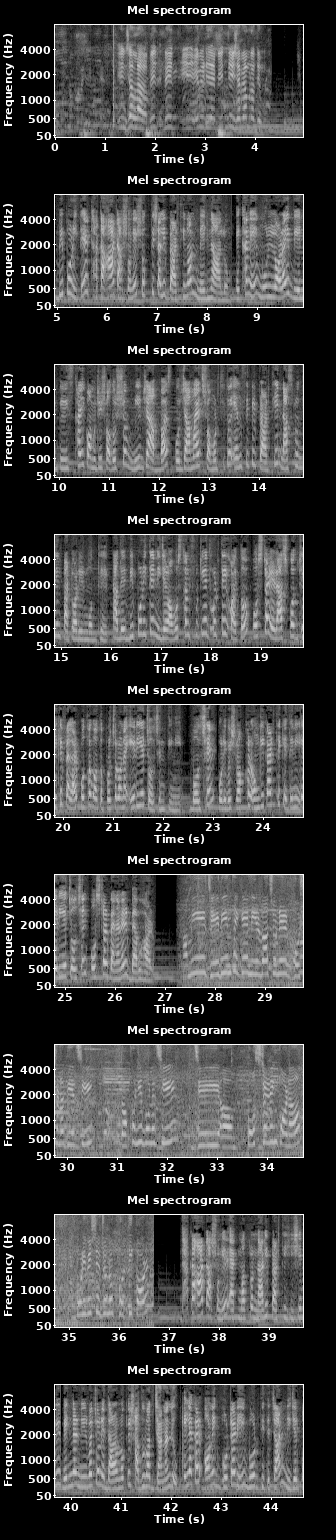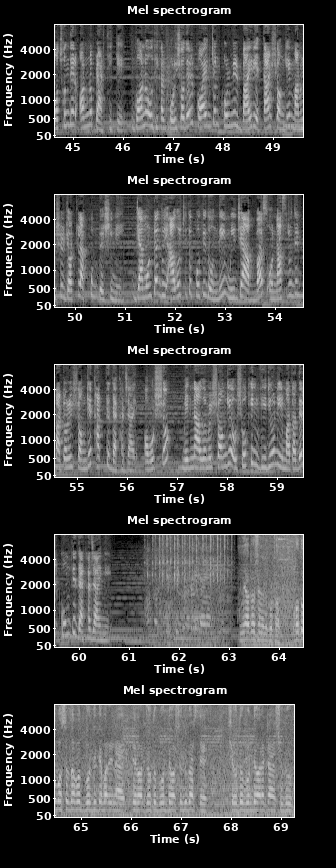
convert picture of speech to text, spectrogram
ইনশাল্লাহ বি- বি- এবিডি- ভিত্তি হিসাবে আমরা দেবো বিপরীতে ঢাকা আট আসনে শক্তিশালী প্রার্থী নন মেঘনা আলম। এখানে মূল লড়াই বিএনপির স্থায়ী কমিটির সদস্য মির্জা আব্বাস ও জামায়াত সমর্থিত এনসিপির প্রার্থী নাসরুদ্দিন পাটোয়ারির মধ্যে। তাদের বিপরীতে নিজের অবস্থান ফুটিয়ে ধরতেই হয়তো পোস্টারে রাজপথ ঢেকে ফেলার প্রথাগত প্রচারণা এড়িয়ে চলছেন তিনি। বলছেন, পরিবেশ রক্ষার অঙ্গীকার থেকে তিনি এড়িয়ে চলছেন পোস্টার ব্যানারের ব্যবহার। আমি যেদিন থেকে নির্বাচনের ঘোষণা দিয়েছি, তখনই বলেছি যে পোস্টারিং করা পরিবেশের জন্য ক্ষতিকর। ঢাকা আট আসনের একমাত্র নারী প্রার্থী হিসেবে মেঘনার নির্বাচনে দাঁড়ানোকে সাধুবাদ জানালেও এলাকার অনেক ভোটারই ভোট দিতে চান নিজের পছন্দের অন্য প্রার্থীকে। গণ অধিকার পরিষদের কয়েকজন কর্মীর বাইরে তার সঙ্গে মানুষের জটলা খুব বেশি নেই। যেমনটা দুই আলোচিত প্রতিদ্বন্দ্বী মির্জা আব্বাস ও নাসরুদ্দিন পাটোয়ারির সঙ্গে থাকতে দেখা যায়। অবশ্য মেঘনা আলমের সঙ্গেও শৌখিন ভিডিও নির্মাতাদের কমতি দেখা যায়নি। আমি আঠাশ সেনের ভোটার। কত বছর যাবৎ ভোট দিতে পারি না এবার যত ভোট দেওয়ার সুযোগ আসছে সেহেতু ভোট দেওয়ার একটা সুযোগ।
